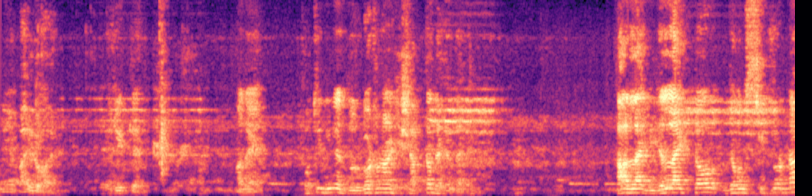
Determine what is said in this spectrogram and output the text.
নিয়ে বাইর হয় এডিক্টেড মানে প্রতিদিনের দুর্ঘটনার হিসাবটা দেখে দেখেন তার লাইফ নিজের লাইফটাও যেমন সিকিউর না,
